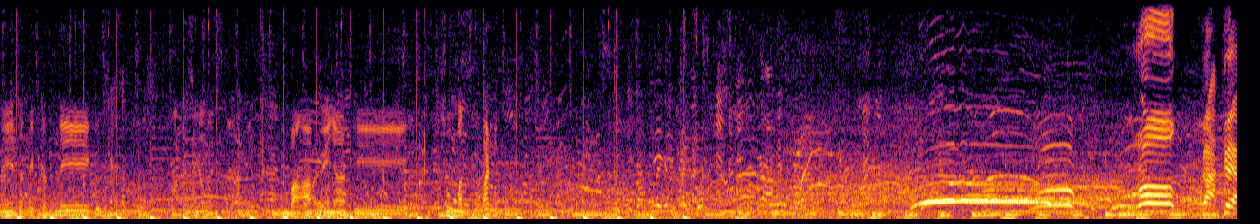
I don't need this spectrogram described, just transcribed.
Ini detik-detik. Kembang apinya di sumet. Burung Gage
